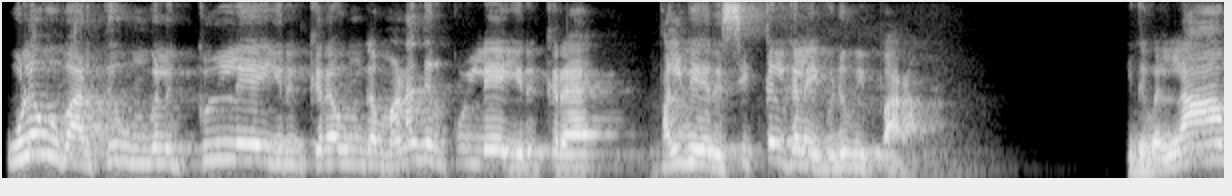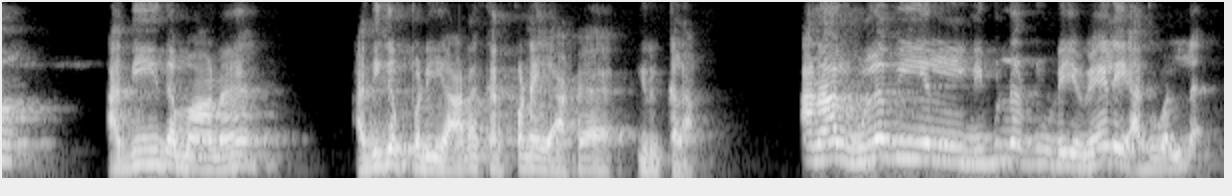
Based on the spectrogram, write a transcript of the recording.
உளவு பார்த்து உங்களுக்குள்ளே இருக்கிற உங்க மனதிற்குள்ளே இருக்கிற பல்வேறு சிக்கல்களை விடுவிப்பாராம். இதுவெல்லாம் அதீதமான அதிகப்படியான கற்பனையாக இருக்கலாம். ஆனால் உளவியல் நிபுணர்களுடைய வேலை அதுவல்ல.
